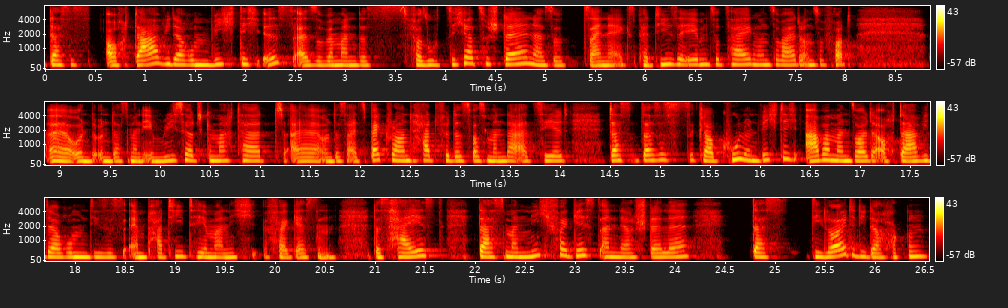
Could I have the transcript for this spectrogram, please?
dass es auch da wiederum wichtig ist, also wenn man das versucht sicherzustellen, also seine Expertise eben zu zeigen und so weiter und so fort, äh, und, und dass man eben Research gemacht hat äh, und das als Background hat für das, was man da erzählt. Das, das ist, glaube ich, cool und wichtig, aber man sollte auch da wiederum dieses Empathie-Thema nicht vergessen. Das heißt, dass man nicht vergisst an der Stelle, dass die Leute, die da hocken,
